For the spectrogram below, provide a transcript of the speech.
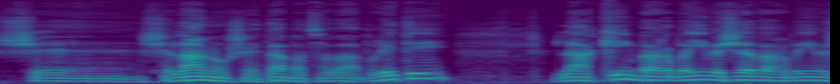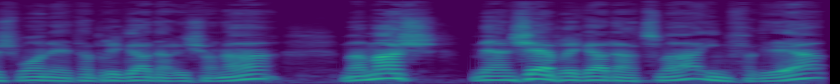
ש... שלנו, שהייתה בצבא הבריטי, להקים ב-47-48 את הבריגדה הראשונה, ממש מאנשי הבריגדה עצמה, עם מפקדיה,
